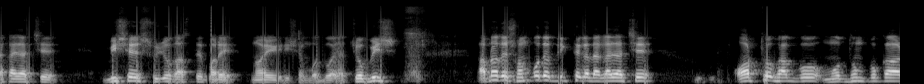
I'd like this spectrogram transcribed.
দেখা যাচ্ছে বিশেষ সুযোগ আসতে পারে নয় ডিসেম্বর দু হাজার চব্বিশ। আপনাদের সম্পদের দিক থেকে দেখা যাচ্ছে অর্থভাগ্য মধ্যম প্রকার,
